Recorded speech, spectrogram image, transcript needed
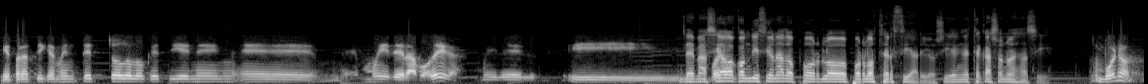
que prácticamente todo lo que tienen eh, es muy de la bodega, muy del y demasiado condicionados por los por los terciarios y en este caso no es así. Bueno,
